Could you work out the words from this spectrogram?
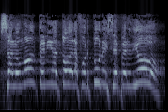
Salomón tenía toda la fortuna y se perdió.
